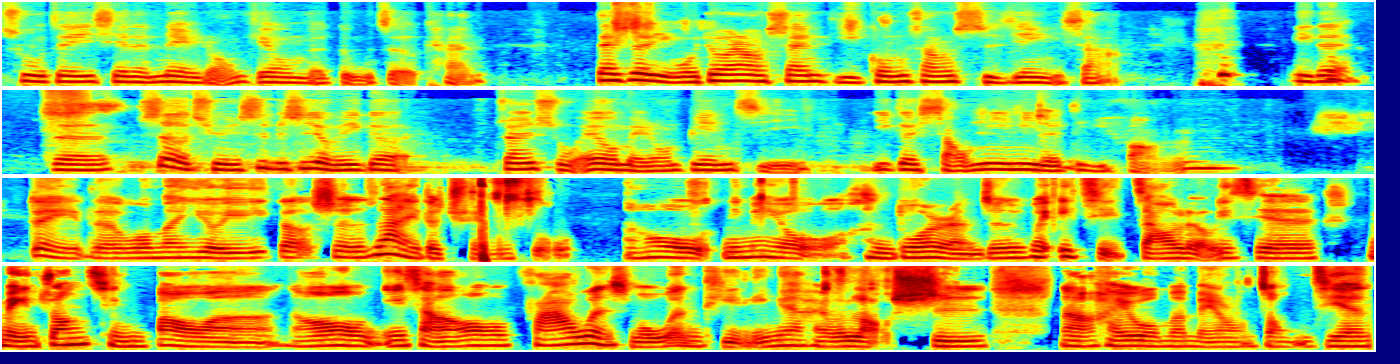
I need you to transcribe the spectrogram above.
出这一些的内容给我们的读者看。在这里，我就让珊迪工商时间一下，你的的社群是不是有一个专属 ELLE 美容编辑一个小秘密的地方？对的，我们有一个是 LINE 的群组。然后里面有很多人，就是会一起交流一些美妆情报啊。然后你想要发问什么问题，里面还有老师，那还有我们美容总监，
